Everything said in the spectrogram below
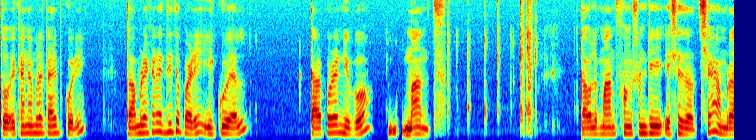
তো এখানে আমরা টাইপ করি। তো আমরা এখানে দিতে পারি ইকুয়াল তারপরে নিব মান্থ তাহলে মান্থ ফাংশনটি এসে যাচ্ছে, আমরা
